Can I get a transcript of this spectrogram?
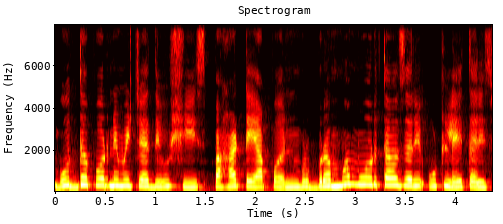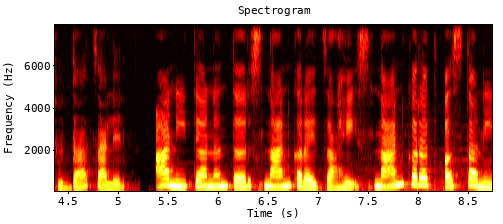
बुद्ध पौर्णिमेच्या दिवशी पहाटे आपण ब्रह्ममुहूर्तावर जरी उठले तरीसुद्धा चालेल. आणि त्यानंतर स्नान करायचं आहे. स्नान करत असताना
